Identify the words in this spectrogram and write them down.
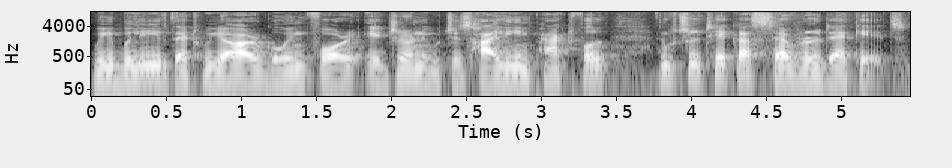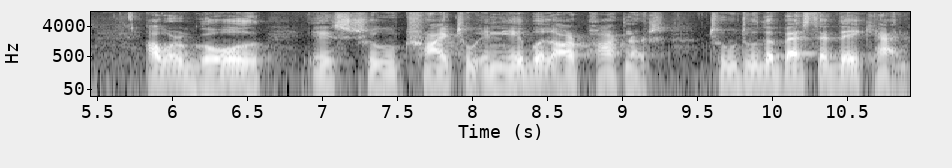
We believe that we are going for a journey which is highly impactful and which will take us several decades. Our goal is to try to enable our partners to do the best that they can.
